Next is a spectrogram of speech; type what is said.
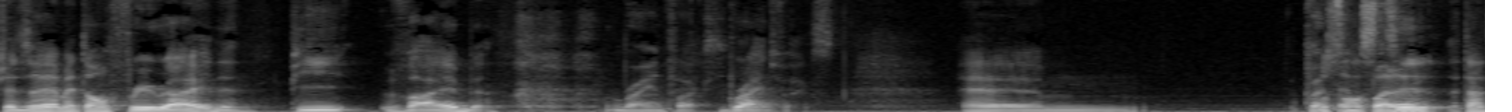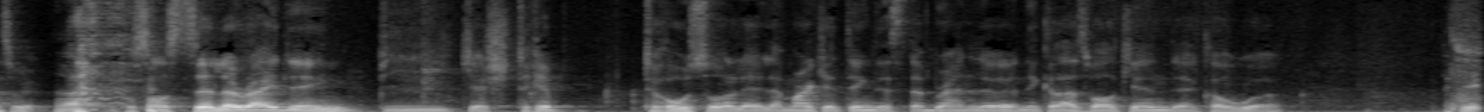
Je dirais, mettons, Freeride, puis Vibe, Brian Fox. Brian Fox. Euh, pour son style. Attends, tu veux. Ah. pour son style de riding, puis que je trippe trop sur le, le marketing de ce brand-là, Nicolas Volkin de Korua. Ok.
